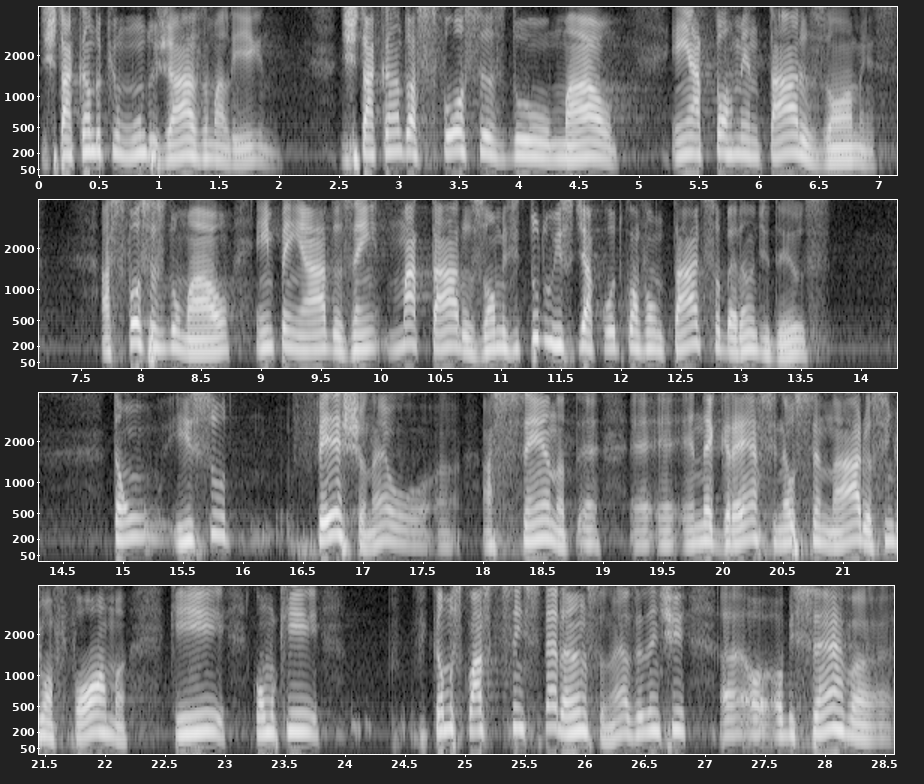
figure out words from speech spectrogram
destacando que o mundo jaz no maligno, destacando as forças do mal em atormentar os homens, as forças do mal empenhadas em matar os homens, e tudo isso de acordo com a vontade soberana de Deus. Então, isso fecha né, a cena, é, é, é, enegrece né, o cenário assim, de uma forma que, como que ficamos quase que sem esperança. Né? Às vezes a gente uh, observa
